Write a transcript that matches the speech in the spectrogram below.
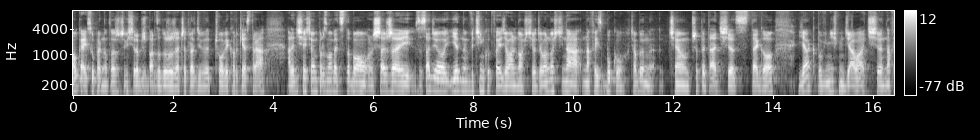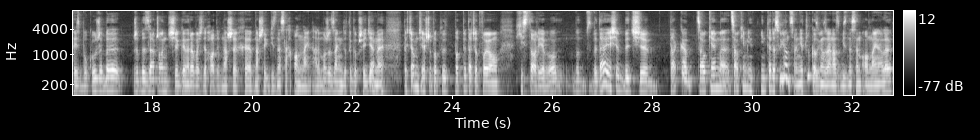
Okej, okay, super. No to rzeczywiście robisz bardzo dużo rzeczy, prawdziwy człowiek orkiestra, ale dzisiaj chciałem porozmawiać z Tobą szerzej w zasadzie o jednym wycinku Twojej działalności, o działalności na, na Facebooku. Chciałbym Cię przypytać z tego, jak powinniśmy działać na Facebooku, żeby, żeby zacząć generować dochody w naszych, w naszych biznesach online. Ale może zanim do tego przejdziemy, to chciałbym Cię jeszcze podpytać o Twoją historię, bo, bo wydaje się być taka całkiem, całkiem interesująca, nie tylko związana z biznesem online, ale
